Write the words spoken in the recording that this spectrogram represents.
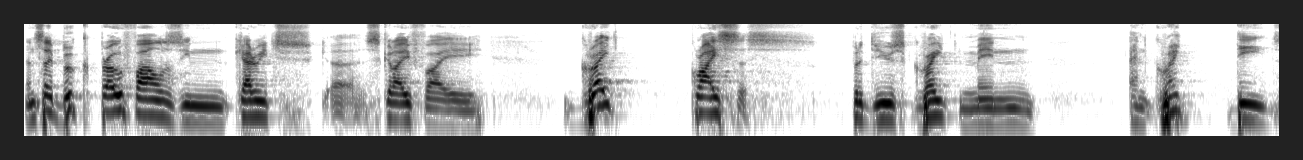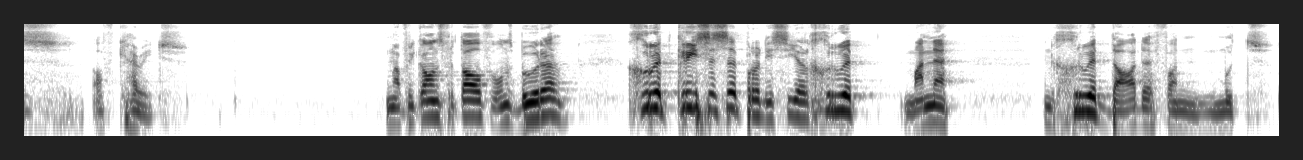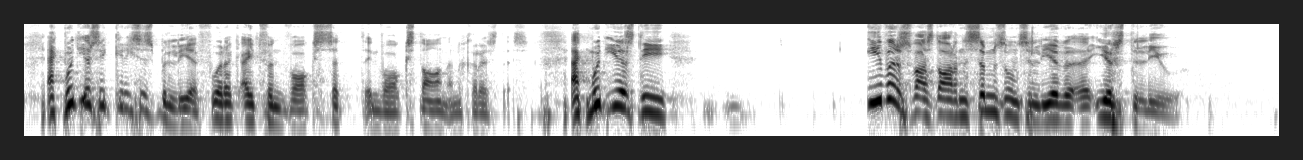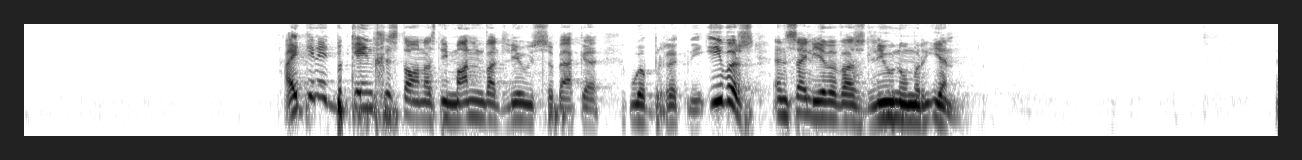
In sy boek Profiles in Courage uh, skryf hy great crisis produce great men and great deeds of courage. In Afrikaans vertaal vir ons boere groot krisisse produseer groot manne en groot dade van moed. Ek moet eers die krisis beleef voor ek uitvind waar ek sit en waar ek staan in Christus. Ek moet eers die iewers was daar in Simson se lewe 'n eerste leeu. Hy het nie net bekend gestaan as die man wat leeu se bekke oopbreek nie. Iewers in sy lewe was leeu nommer 1.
